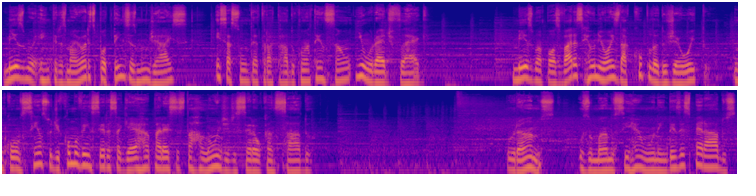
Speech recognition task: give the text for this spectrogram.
mesmo entre as maiores potências mundiais, esse assunto é tratado com atenção e um red flag. Mesmo após várias reuniões da cúpula do G8, um consenso de como vencer essa guerra parece estar longe de ser alcançado. Por anos, os humanos se reúnem desesperados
